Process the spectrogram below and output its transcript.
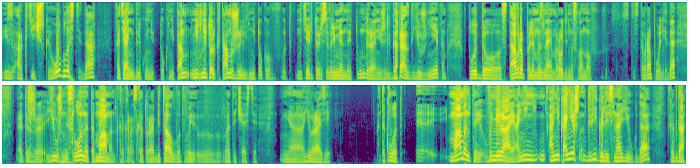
из арктической области, да, хотя они далеко не только не там, не, не только там жили, не только вот на территории современной тундры, они жили гораздо южнее, там, вплоть до Ставрополя, мы знаем, родина слонов, Ставрополье, да, это же южный слон, это мамонт как раз, который обитал вот в, в этой части э, Евразии. Так вот, Э, мамонты, вымирая, они, они, конечно, двигались на юг, да, когда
